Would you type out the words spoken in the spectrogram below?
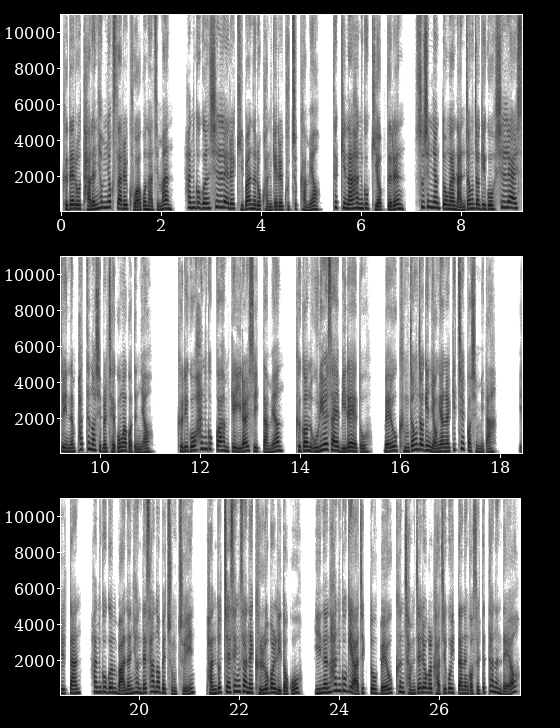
그대로 다른 협력사를 구하곤 하지만 한국은 신뢰를 기반으로 관계를 구축하며 특히나 한국 기업들은 수십 년 동안 안정적이고 신뢰할 수 있는 파트너십을 제공하거든요. 그리고 한국과 함께 일할 수 있다면 그건 우리 회사의 미래에도 매우 긍정적인 영향을 끼칠 것입니다. 일단 한국은 많은 현대 산업의 중추인 반도체 생산의 글로벌 리더고 이는 한국이 아직도 매우 큰 잠재력을 가지고 있다는 것을 뜻하는데요.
